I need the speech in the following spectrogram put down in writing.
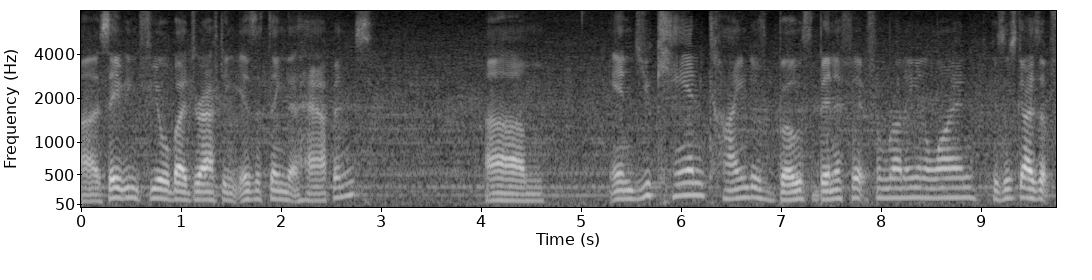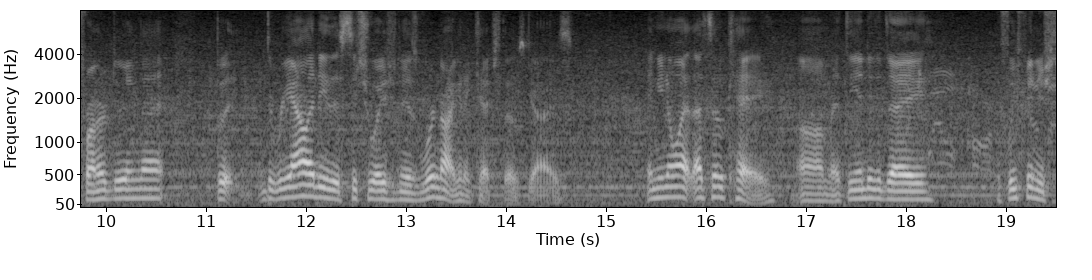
Uh, saving fuel by drafting is a thing that happens. Um, and you can kind of both benefit from running in a line, because those guys up front are doing that. But the reality of the situation is we're not going to catch those guys. And you know what? That's okay. Um, at the end of the day, if we finish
